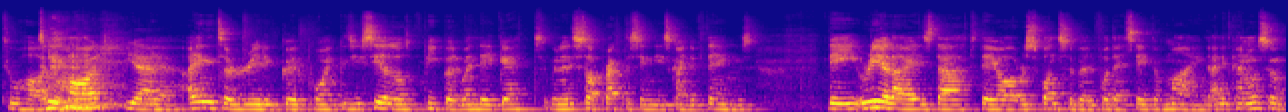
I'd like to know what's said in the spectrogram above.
too hard too hard yeah yeah i think it's a really good point because you see a lot of people when they get when they start practicing these kind of things they realize that they are responsible for their state of mind and it can also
